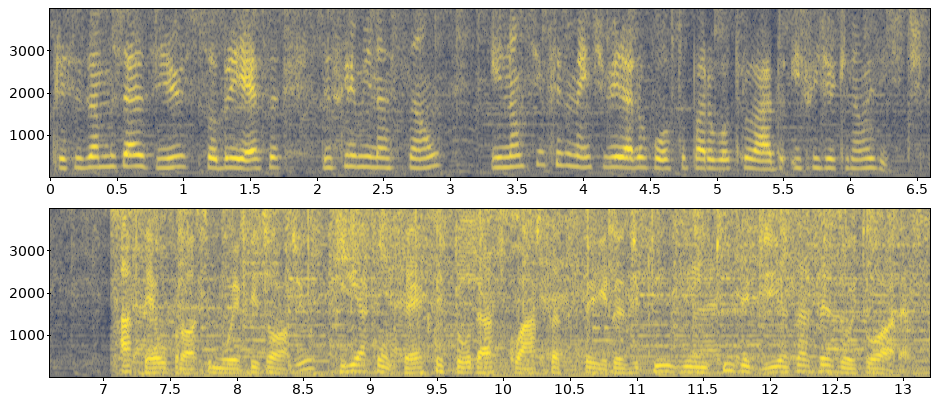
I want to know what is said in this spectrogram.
Precisamos agir sobre essa discriminação e não simplesmente virar o rosto para o outro lado e fingir que não existe. Até o próximo episódio, que acontece todas as quartas-feiras de 15 em 15 dias às 18 horas.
